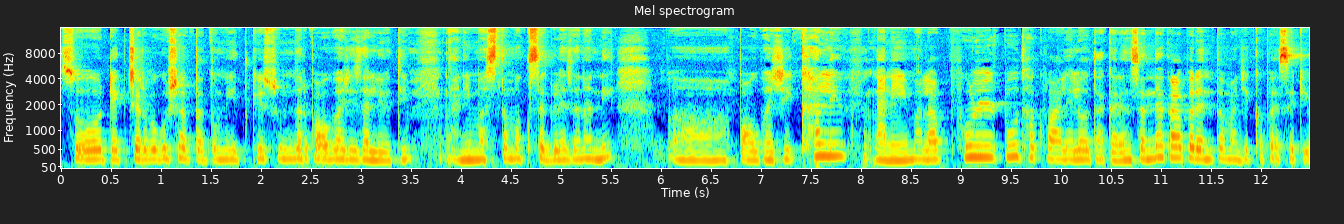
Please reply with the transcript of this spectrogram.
सो टेक्चर बघू शकता तुम्ही इतकी सुंदर पावभाजी झाली होती. आणि मस्त मग सगळ्याजणांनी पावभाजी खाल्ली आणि मला फुल टू थकवा आलेला होता कारण संध्याकाळपर्यंत माझी कपॅसिटी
